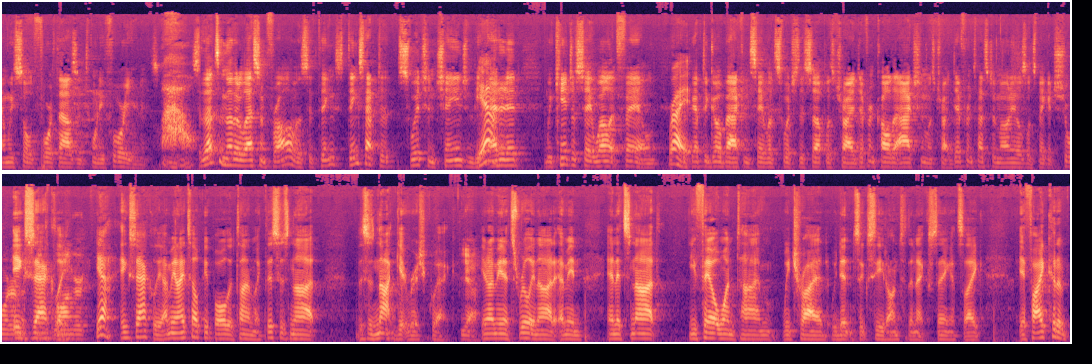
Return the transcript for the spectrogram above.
and we sold 4,024 units. Wow. So that's another lesson for all of us that things things have to switch and change and be Yeah. edited. We can't just say, "Well, it failed." Right. We have to go back and say, "Let's switch this up. Let's try a different call to action. Let's try different testimonials. Let's make it shorter. let's make it Exactly. longer." Yeah, exactly. I mean, I tell people all the time, like, this is not, this is not get rich quick. Yeah. You know, what I mean, it's really not. I mean, and it's not. You fail one time, we tried, we didn't succeed. On to the next thing. It's like, if I could have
